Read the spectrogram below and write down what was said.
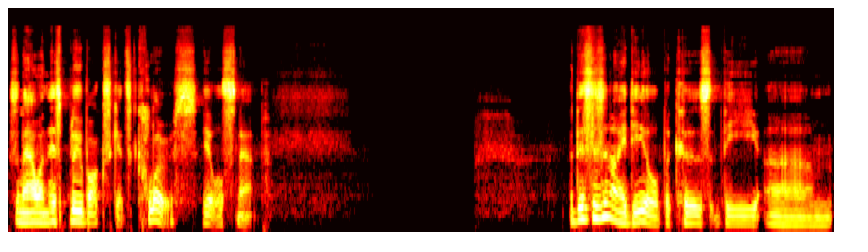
So now when this blue box gets close, it will snap. But this isn't ideal because the um,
